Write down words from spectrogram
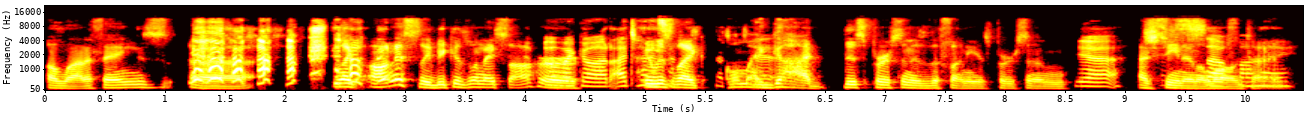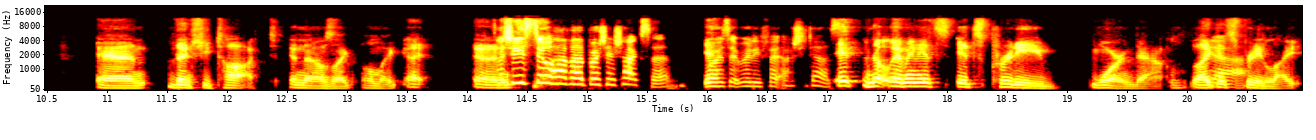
a lot of things? Uh, like honestly, because when I saw her, oh my god, I it was like, oh my tit. God, this person is the funniest person Yeah, I've seen in a so long time. And then she talked and then i was like oh my god and Does she still have a British accent? Yeah. Or is it really fake? Oh, she does. it no, I mean it's it's pretty worn down. Like it's pretty light.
